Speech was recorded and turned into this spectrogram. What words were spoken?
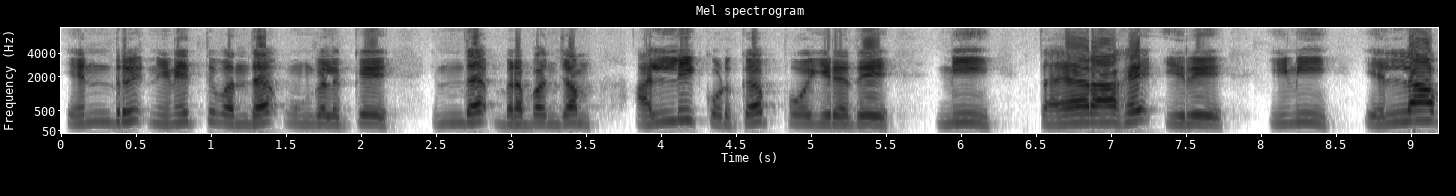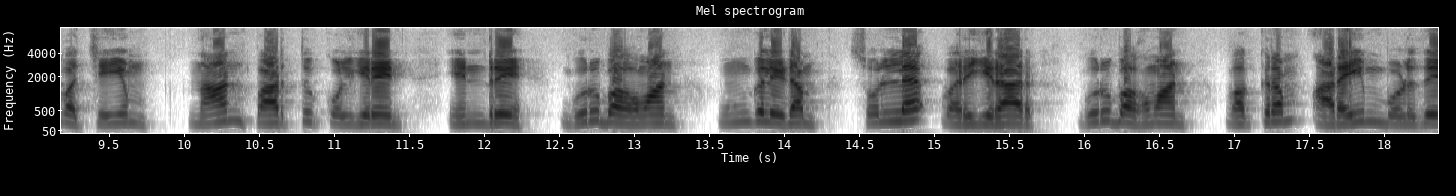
என்று நினைத்து வந்த உங்களுக்கு இந்த பிரபஞ்சம் அள்ளி கொடுக்க போகிறது. நீ தயாராக இரு. இனி எல்லாவற்றையும் நான் பார்த்து கொள்கிறேன் என்று குரு பகவான் உங்களிடம் சொல்ல வருகிறார். குரு பகவான் வக்ரம் அடையும் பொழுது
